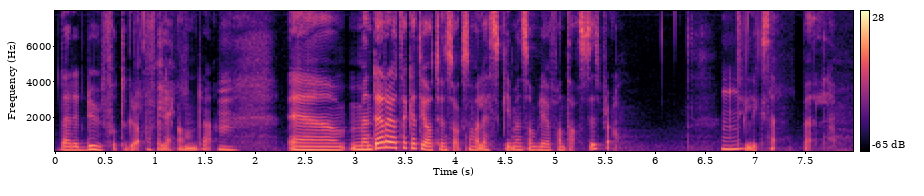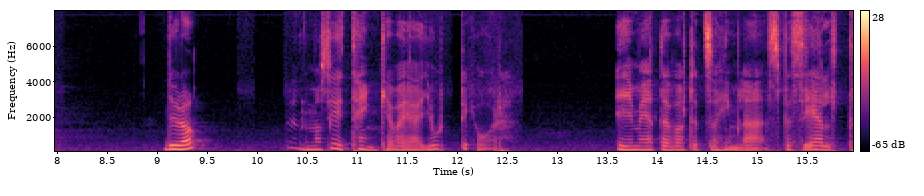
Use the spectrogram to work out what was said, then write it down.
Där är du fotograf Okej. eller andra. Mm. Eh, Men där har jag tackat ja till en sak som var läskig men som blev fantastiskt bra. Mm. Till exempel. Du då? Nu måste jag ju tänka vad jag har gjort i år. I och med att det har varit ett så himla speciellt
